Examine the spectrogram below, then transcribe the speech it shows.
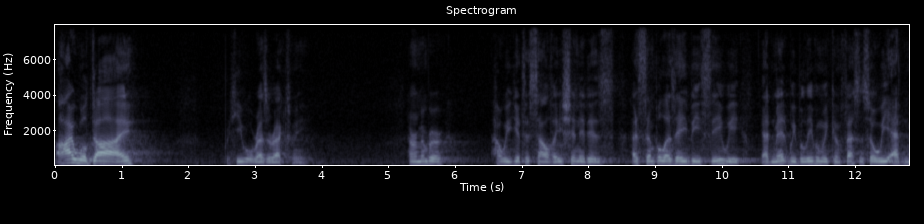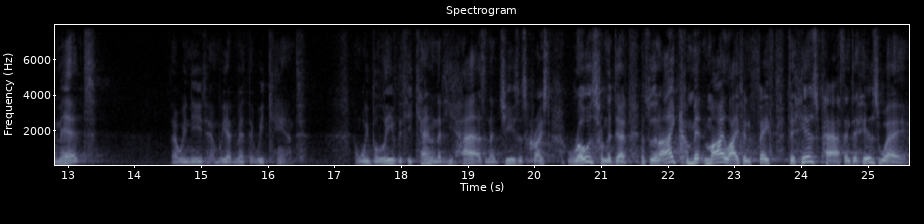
I will die but he will resurrect me. And remember how we get to salvation? It is as simple as ABC. We admit, we believe, and we confess. And so we admit that we need him. We admit that we can't. And we believe that he can and that he has and that Jesus Christ rose from the dead. And so then I commit my life in faith to his path and to his way.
